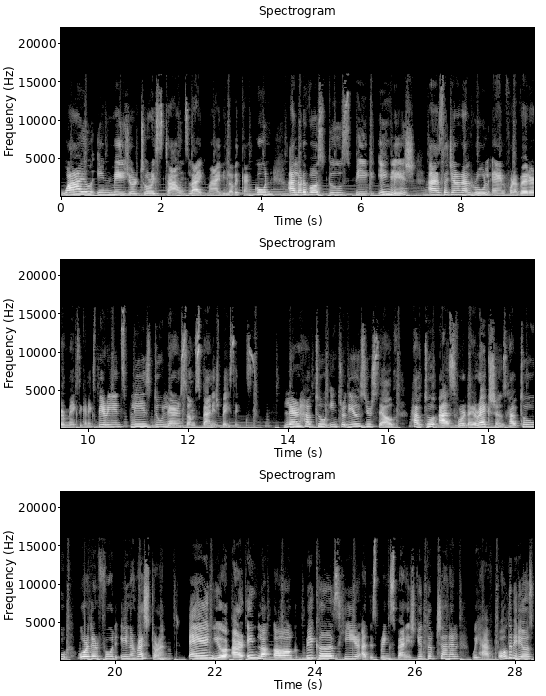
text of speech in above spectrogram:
While in major tourist towns like my beloved Cancun, a lot of us do speak English. As a general rule and for a better Mexican experience, please do learn some Spanish basics. Learn how to introduce yourself, how to ask for directions, how to order food in a restaurant. And you are in luck because here at the Spring Spanish YouTube channel, we have all the videos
